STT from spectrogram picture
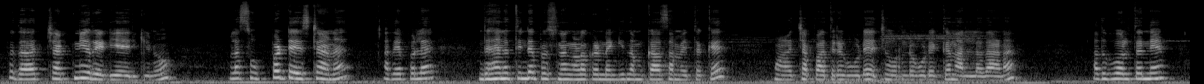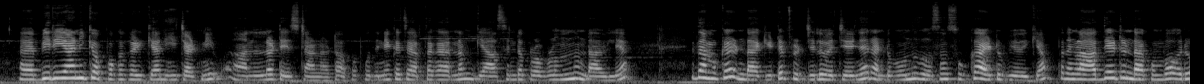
അപ്പോൾ ഇതാ ചട്നി റെഡി ആയിരിക്കണു നല്ല സൂപ്പർ ടേസ്റ്റാണ് അതേപോലെ ദഹനത്തിന്റെ പ്രശ്നങ്ങളൊക്കെ ഉണ്ടെങ്കിൽ നമുക്ക് ആ സമയത്തൊക്കെ ചപ്പാത്തിയുടെ കൂടെ ചോറിന്റെ കൂടെയൊക്കെ നല്ലതാണ്. അതുപോലെ തന്നെ ബിരിയാണിക്കൊപ്പമൊക്കെ കഴിക്കാൻ ഈ ചട്നി നല്ല ടേസ്റ്റാണ് കേട്ടോ. അപ്പോൾ പുതിനയൊക്കെ ചേർത്ത കാരണം ഗ്യാസിന്റെ പ്രോബ്ലം ഒന്നും ഉണ്ടാവില്ല. ഇത് നമുക്ക് ഉണ്ടാക്കിയിട്ട് ഫ്രിഡ്ജിൽ വെച്ച് കഴിഞ്ഞാൽ രണ്ട് മൂന്ന് ദിവസം സുഖമായിട്ട് ഉപയോഗിക്കാം. അപ്പോൾ നിങ്ങൾ ആദ്യമായിട്ട് ഉണ്ടാക്കുമ്പോൾ ഒരു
